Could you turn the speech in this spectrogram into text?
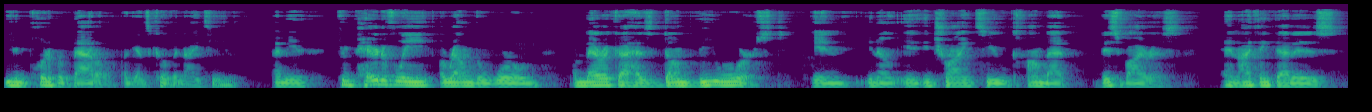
even put up a battle against COVID 19. I mean, comparatively around the world, America has done the worst in, you know, in, in trying to combat this virus. And I think that is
